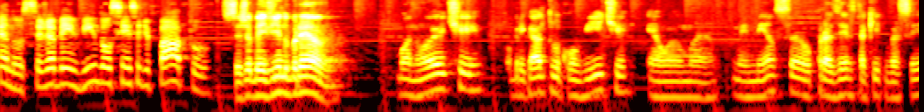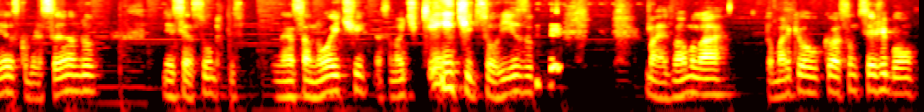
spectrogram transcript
Breno, seja bem-vindo ao Ciência de Fato. Seja bem-vindo, Breno. Boa noite, obrigado pelo convite. É uma, uma imensa um prazer estar aqui com vocês, conversando nesse assunto, nessa noite, nessa noite quente de sorriso. Mas vamos lá, tomara que o, que o assunto seja bom.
